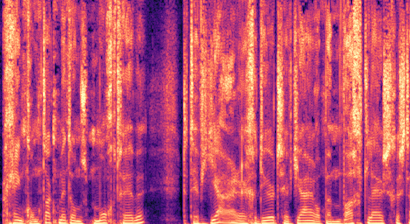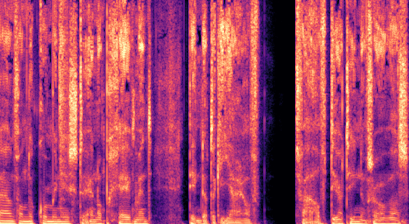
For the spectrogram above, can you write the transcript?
geen contact met ons mocht hebben. Dat heeft jaren geduurd. Ze heeft jaren op een wachtlijst gestaan van de communisten. En op een gegeven moment, ik denk dat ik een jaar of 12, 13 of zo was,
